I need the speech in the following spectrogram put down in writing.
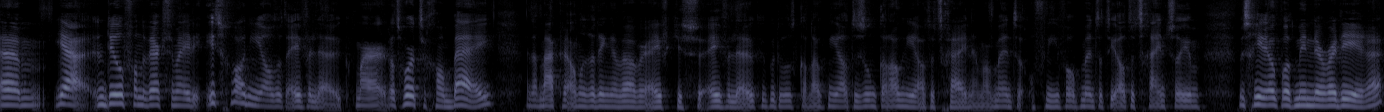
Um, ja, een deel van de werkzaamheden is gewoon niet altijd even leuk. Maar dat hoort er gewoon bij. En dat maken de andere dingen wel weer eventjes even leuk. Ik bedoel, het kan ook niet altijd, de zon kan ook niet altijd schijnen. Maar op momenten, of in ieder geval op het moment dat hij altijd schijnt, zul je hem misschien ook wat minder waarderen.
